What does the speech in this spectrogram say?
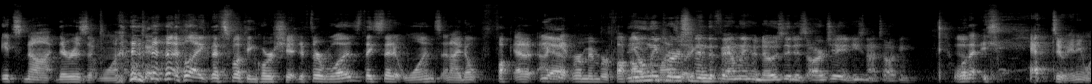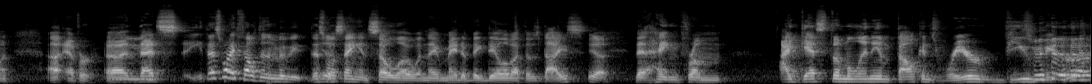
it's not. There isn't one. Okay. like that's fucking horseshit. If there was, they said it once, and I don't fuck. I, I can't remember. Fuck The off only from person week. in the family who knows it is RJ, and he's not talking. Well, that to anyone uh, ever. Uh, Mm. That's that's what I felt in the movie. That's what I was saying in Solo when they made a big deal about those dice Yeah. that hang from, I guess, the Millennium Falcon's rear view mirror.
